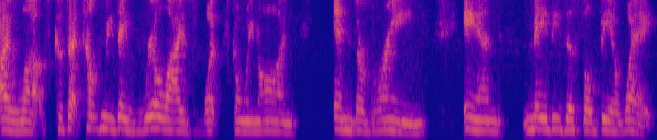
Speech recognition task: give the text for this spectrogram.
I love because that tells me they realize what's going on in their brain and maybe this will be a way.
